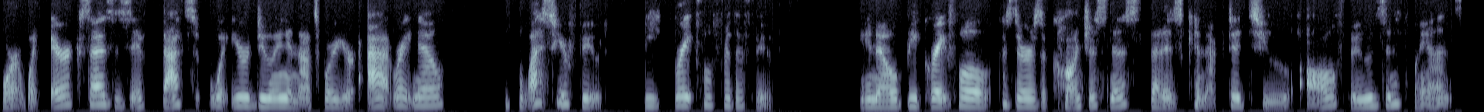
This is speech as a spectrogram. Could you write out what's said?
for it. What Eric says is if that's what you're doing and that's where you're at right now, bless your food. Be grateful for the food. You know, be grateful because there's a consciousness that is connected to all foods and plants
